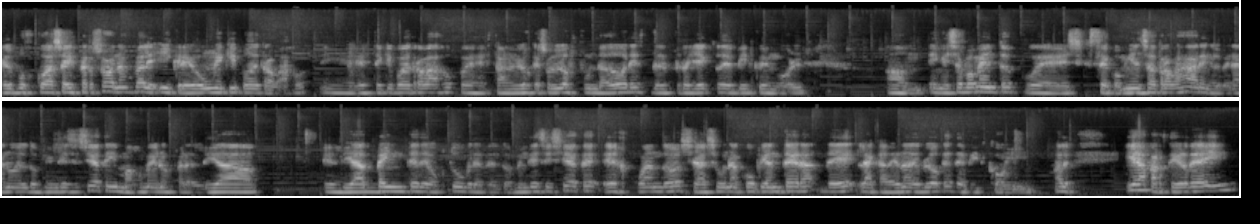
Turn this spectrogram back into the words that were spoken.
él buscó a seis personas, ¿vale? Y creó un equipo de trabajo. Y este equipo de trabajo pues están los que son los fundadores del proyecto de Bitcoin Gold. Um, en ese momento pues se comienza a trabajar en el verano del 2017 y más o menos para el día el día 20 de octubre del 2017 es cuando se hace una copia entera de la cadena de bloques de Bitcoin. ¿vale? Y a partir de ahí,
